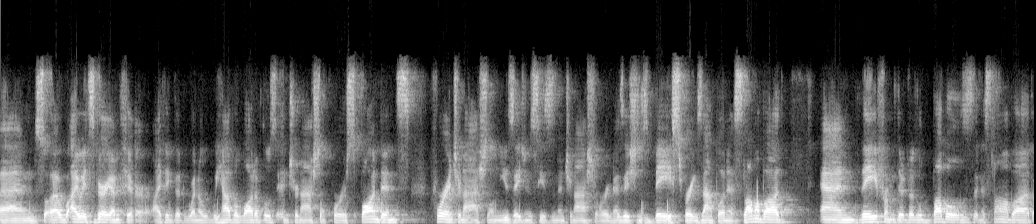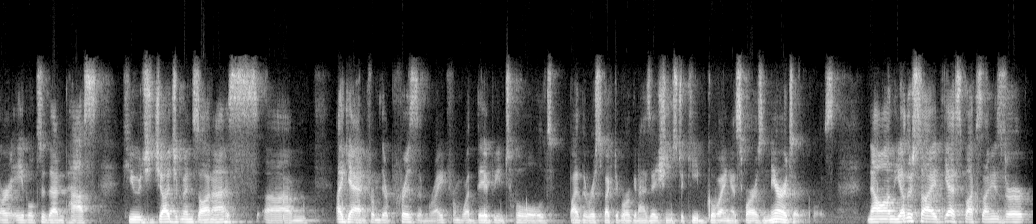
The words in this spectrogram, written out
And so I, I, it's very unfair. I think that when we have a lot of those international correspondents for international news agencies and international organizations based, for example, in Islamabad, and they from their little bubbles in Islamabad are able to then pass huge judgments on us. Um, again, from their prism, right, from what they've been told by the respective organizations to keep going as far as a narrative goes. Now, on the other side, yes, Pakistanis are,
